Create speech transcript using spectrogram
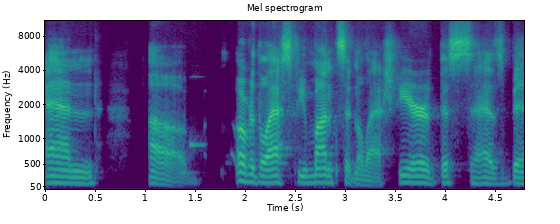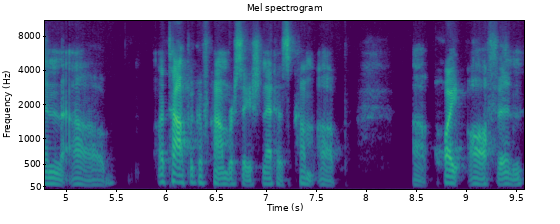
and uh, over the last few months in the last year, this has been uh, a topic of conversation that has come up uh, quite often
